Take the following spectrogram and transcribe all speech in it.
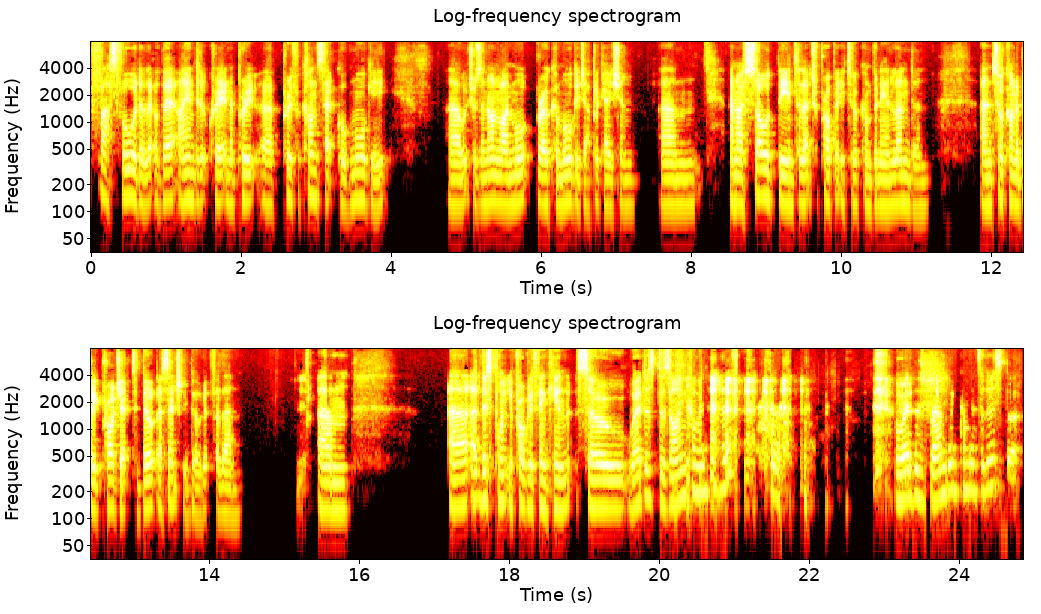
fast forward a little bit, I ended up creating a, pro- a proof of concept called Morgie, uh, which was an online mor- broker mortgage application. Um, and I sold the intellectual property to a company in London and took on a big project to build, essentially build it for them. Yeah. Um, uh, at this point, you're probably thinking, so where does design come into this? where does branding come into this? But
